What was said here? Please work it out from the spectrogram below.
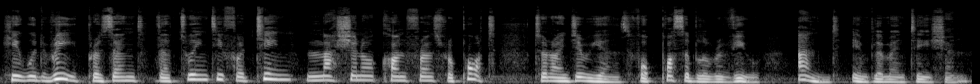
he would represent the 2014 National Conference report to Nigerians for possible review and implementation.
